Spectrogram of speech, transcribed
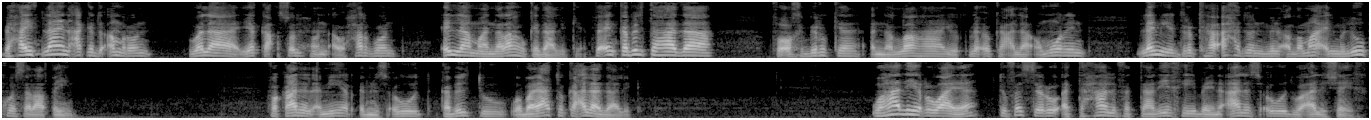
بحيث لا ينعقد أمر ولا يقع صلح أو حرب إلا ما نراه كذلك. فإن قبلت هذا فأخبرك أن الله يطلعك على أمور لم يدركها أحد من عظماء الملوك والسلاطين. فقال الأمير ابن سعود قبلت وبايعتك على ذلك. وهذه الرواية تفسر التحالف التاريخي بين آل سعود وآل الشيخ.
